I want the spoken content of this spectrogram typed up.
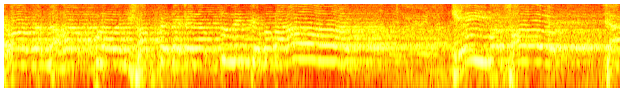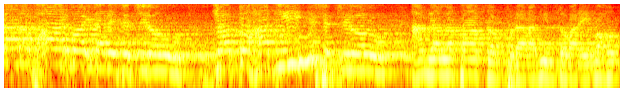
এবং আল্লাহ রাব্বুল আলামিন স্বপ্নে দেখেন আব্দুল ইবনে মুবারক এই বছর যারা আরাফার ময়দানে এসেছিল যত হাজি এসেছিল আমি আল্লাহ পাক রব্বুল আলামিন তোমার এই মহৎ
